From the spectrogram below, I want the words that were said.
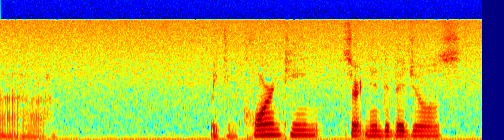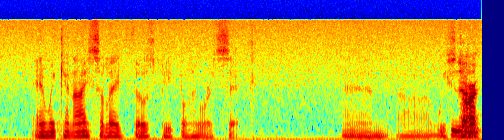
Uh, we can quarantine certain individuals, and we can isolate those people who are sick. And uh, we No. start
